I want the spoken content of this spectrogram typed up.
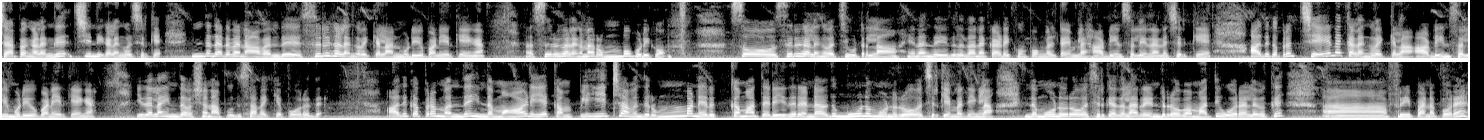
சேப்பங்கிழங்கு சீனி கிழங்கு வச்சுருக்கேன். இந்த தடவை நான் வந்து சிறுகிழங்கு வைக்கலான்னு முடிவு பண்ணியிருக்கேங்க. அஹ் சிறுகிழங்குனா ரொம்ப பிடிக்கும். ஸோ சிறுகிழங்கு வச்சு விட்டுறலாம். ஏன்னா இந்த இதில் தானே கிடைக்கும் பொங்கல் டைமில் அப்படின்னு சொல்லி நினச்சிருக்கேன். அதுக்கப்புறம் சேனக்கிழங்கு வைக்கலாம் அப்படின்னு சொல்லி முடிவு பண்ணியிருக்கேங்க. இதெல்லாம் இந்த வருஷம் நான் புதுசாக வைக்க போகிறது அதுக்கப்புறம் வந்து இந்த மாடியை கம்ப்ளீட்டாக வந்து ரொம்ப நெருக்கமாக தெரியுது. ரெண்டாவது மூணு மூணு ரோ வச்சுருக்கேன் பார்த்தீங்களா இந்த மூணு ரோ வச்சுருக்கதெல்லாம் ரெண்டு ரோவாக மாற்றி ஓரளவுக்கு ஃப்ரீ பண்ண போகிறேன்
